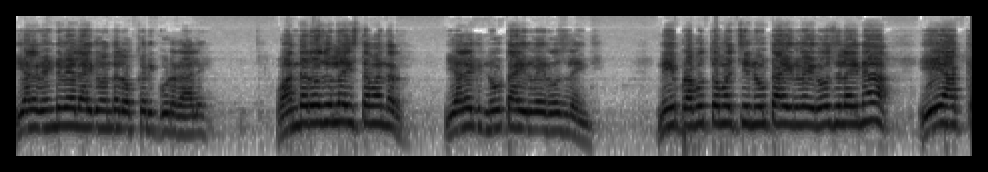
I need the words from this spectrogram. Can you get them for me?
ఇవాళ రెండు వేల ఐదు వందలు ఒక్కరికి కూడా రాలే. వంద రోజుల్లో ఇస్తామన్నారు. ఇవాళకి నూట ఇరవై రోజులైంది. నీ ప్రభుత్వం వచ్చి నూట ఇరవై రోజులైనా ఏ అక్క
